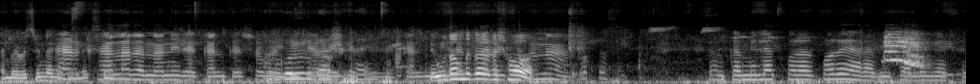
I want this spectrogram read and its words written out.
আমি ভেবেছি না খালারা নানিরা কালকে সবাই গরুর বিকালে ঘাস গেছে। কালকে উদাম তো করে সব না। কালকে মিলাদ করার পরে আর গেছে।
